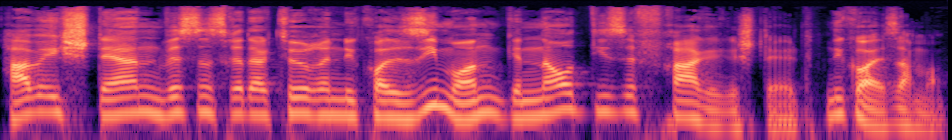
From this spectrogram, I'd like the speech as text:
habe ich Stern-Wissensredakteurin Nicole Simon genau diese Frage gestellt. Nicole, sag mal,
